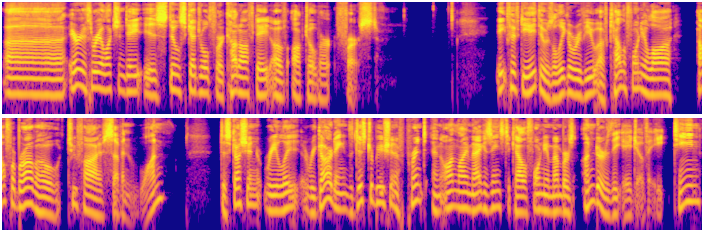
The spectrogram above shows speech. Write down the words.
Uh, Area 3 election date is still scheduled for a cutoff date of October 1st. 858, there was a legal review of California law Alpha Bravo 2571. Discussion rela- regarding the distribution of print and online magazines to California members under the age of 18.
